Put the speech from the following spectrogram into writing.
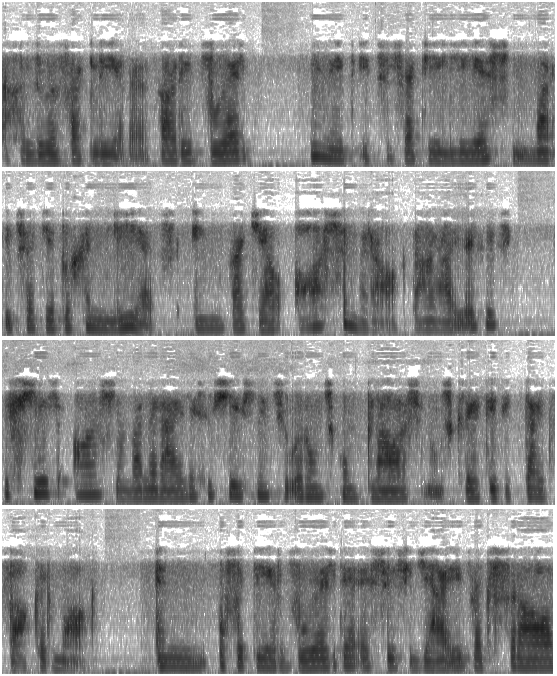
'n geloof wat lewe, waar die woord nie net iets is wat jy lees maar iets wat jy begin leef en wat jou asem raak. Daai Heilige Gees asem wanneer die Heilige Gees net so oor ons kom plaas en ons kreatiwiteit wakker maak. En of dit deur woorde is soos jy wat vra,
